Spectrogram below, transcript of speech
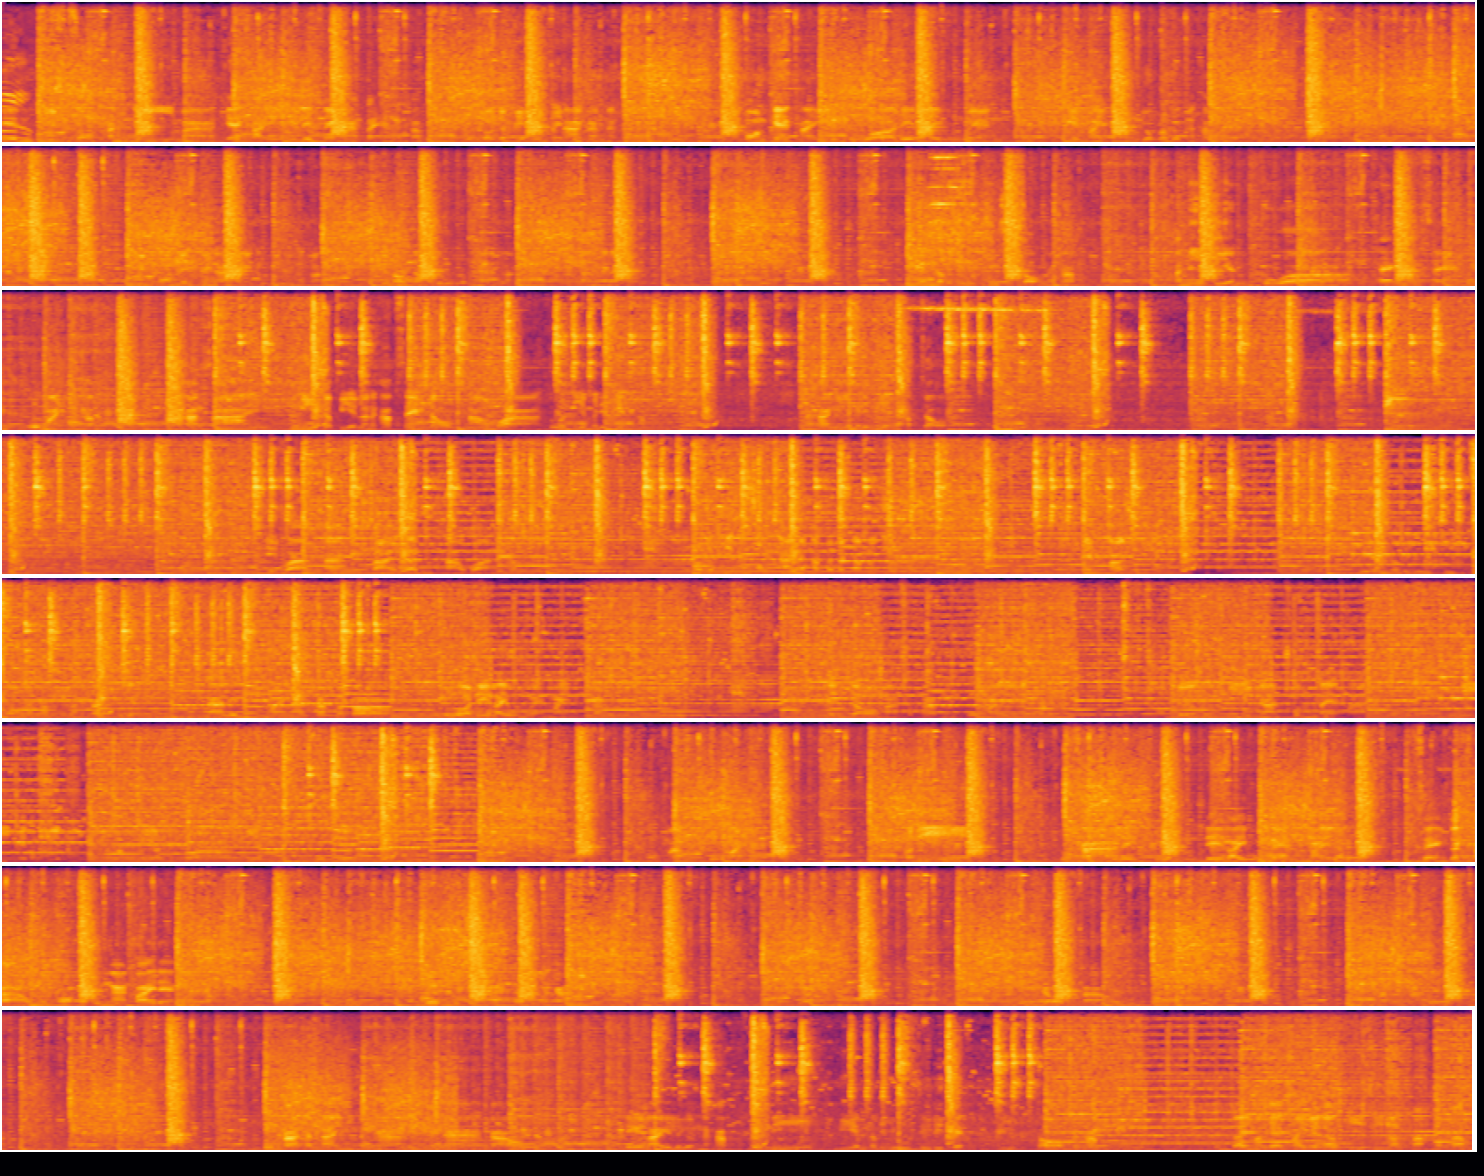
BN อีกสองคันนี้มาแก้ไขเลนส์ไฟหน้าแตกนะครับ เดี๋ยวเราจะเปลี่ยนเลนส์ไฟหน้ากันนะครับพร้อมแก้ไขตัวเดย์ไลท์วงแหวนเปลี่ยนใหม่ทั้งยกระบบนะครับพร้อมเลนส์ไฟหน้าใหม่นะครับเดี๋ยวเราจะมาดูผลงานหลังหลังกันนะครับ BMW T12 นะครับ อันนี้เปลี่ยนตัวแท่งนำแสงตัวใหม่นะครับ ข้างซ้ายตัวนี้จะเปลี่ยนแล้วนะครับ แสงจะออกขาวกว่าตัวที่ยังไม่ได้เปลี่ยนครับข้างนี้ยังไม่ได้เปลี่ยนครับจะออก แล้วก็ตัวเดย์ไลท์วงแหวนใหม่นะครับเลนจะออกมาสภาพเหมือนโครงใหม่เลยนะครับของเดิมมีการชนแตกมาตัวนี้ไม่ต้องเปลี่ยนนะครับเปลี่ยนกว่าเปลี่ยนใหม่โคงเยอะออกมาเป็นโครงใหม่นะครับตอนนี้ลูกค้าได้เปลี่ยนเดย์ไลท์วงแหวนใหม่แล้วนะครับแสงจะขาวเหมือนออกจากโรงงานป้ายแดงนะครับเดิมลูกค้า องนะครับรุ่นนี้ BMW Series 7 G2 นะครับ สนใจมาแก้ไขได้แล้วที่ซีนอนสับนะครับ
